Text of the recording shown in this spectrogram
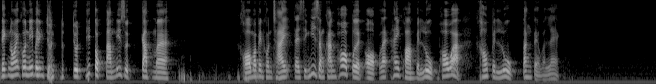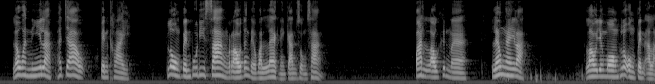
เด็กน้อยคนนี้ไปถึงจุดจุดที่ตกต่ำที่สุดกลับมา ขอมาเป็นคนใช้ แต่สิ่งที่สำคัญพ่อเปิดออกและให้ความเป็นลูก เพราะว่าเขาเป็นลูกตั้งแต่วันแรก แล้ววันนี้ล่ะพระเจ้าเป็นใครพระองค์เป็นผู้ที่สร้างเราตั้งแต่วันแรกในการทรงสร้าง ปั้นเราขึ้นมา แล้วไงล่ะ เรายังมองพระองค์เป็นอะไร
